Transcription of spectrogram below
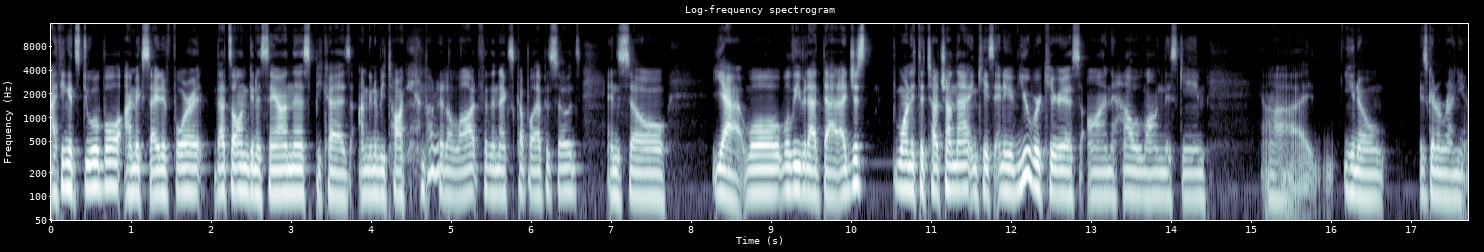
I think it's doable. I'm excited for it. That's all I'm going to say on this because I'm going to be talking about it a lot for the next couple episodes. And so yeah, we'll we'll leave it at that. I just wanted to touch on that in case any of you were curious on how long this game, uh, you know, is going to run you.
